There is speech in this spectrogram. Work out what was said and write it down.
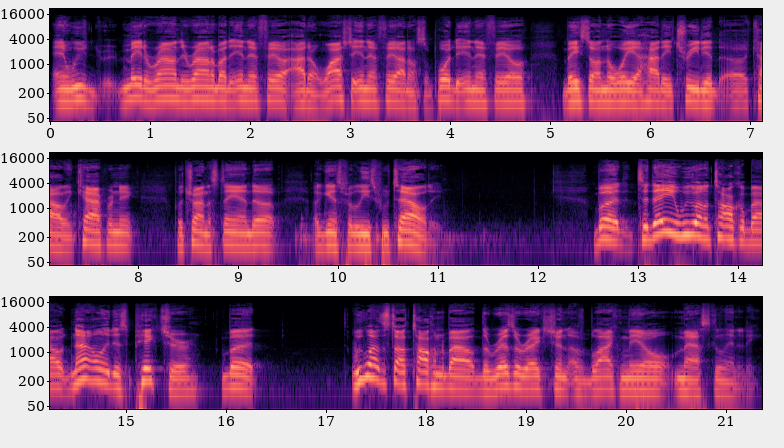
And we've made a round and round about the NFL. I don't watch the NFL. I don't support the NFL based on the way of how they treated uh, Colin Kaepernick for trying to stand up against police brutality. But today we're going to talk about not only this picture, but we're going to, to start talking about the resurrection of black male masculinity.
